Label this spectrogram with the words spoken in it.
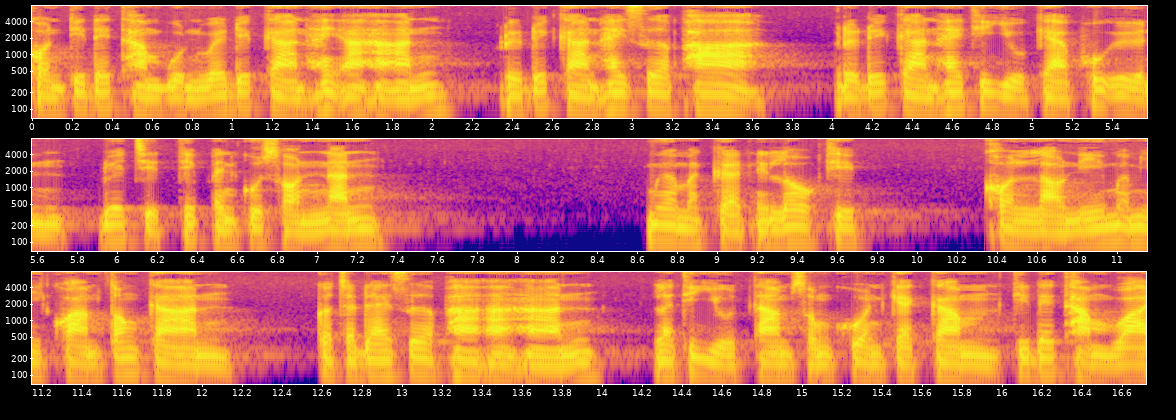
คนที่ได้ทำบุญไว้ด้วยการให้อาหาร หรือด้วยการให้เสื้อผ้า หรือด้วยการให้ที่อยู่แก่ผู้อื่น ด้วยจิตที่เป็นกุศลนั้น เมื่อมาเกิดในโลกทิพย์คนเหล่านี้เมื่อมีความต้องการ ก็จะได้เสื้อผ้าอาหาร และที่อยู่ตามสมควรแก่กรรมที่ได้ทำไว้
